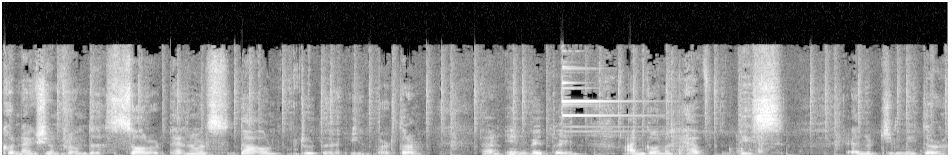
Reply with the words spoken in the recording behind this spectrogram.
connection from the solar panels down to the inverter and in between I'm gonna have this energy meter.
